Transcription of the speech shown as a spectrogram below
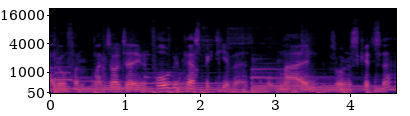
Also von, man sollte in Vogelperspektive malen, so eine Skizze.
